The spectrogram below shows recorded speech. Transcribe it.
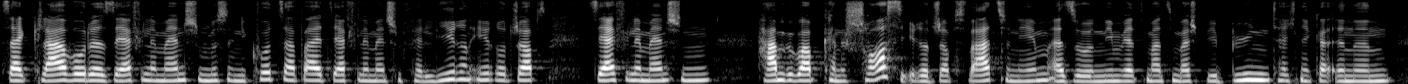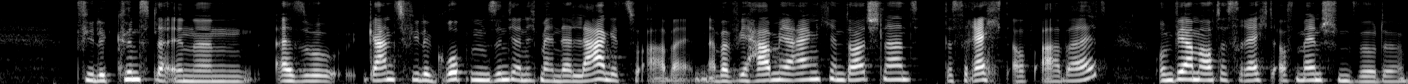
Seit klar wurde, sehr viele Menschen müssen in die Kurzarbeit, sehr viele Menschen verlieren ihre Jobs, sehr viele Menschen haben überhaupt keine Chance, ihre Jobs wahrzunehmen. Also nehmen wir jetzt mal zum Beispiel BühnentechnikerInnen, viele KünstlerInnen, also ganz viele Gruppen sind ja nicht mehr in der Lage zu arbeiten. Aber wir haben ja eigentlich in Deutschland das Recht auf Arbeit und wir haben auch das Recht auf Menschenwürde.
